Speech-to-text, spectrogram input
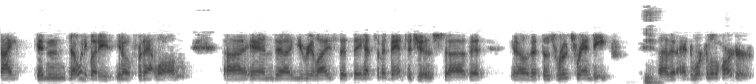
I didn't know anybody, you know, for that long. Uh, and uh, you realize that they had some advantages uh, that you know that those roots ran deep. Yeah. Uh, that I had to work a little harder,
